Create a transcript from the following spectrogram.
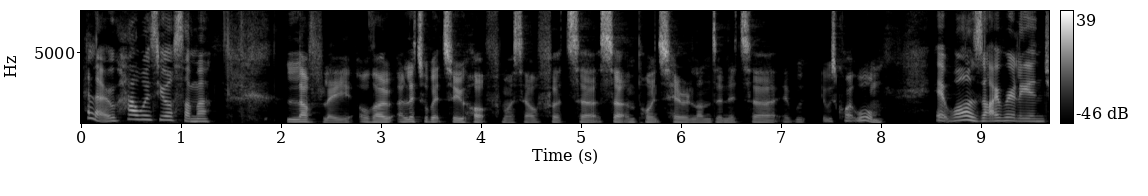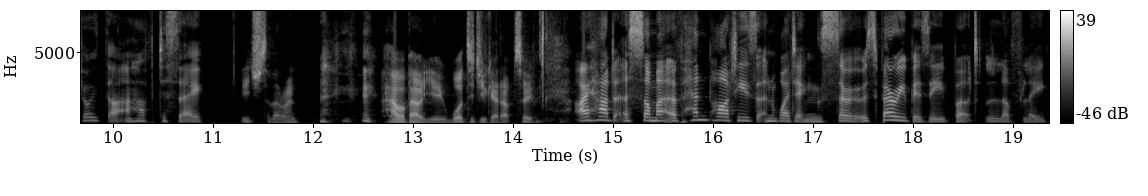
Hello, how was your summer? Lovely, although a little bit too hot for myself at uh, certain points here in London. It, uh, it, w- it was quite warm. It was. I really enjoyed that, I have to say. Each to their own. How about you? What did you get up to? I had a summer of hen parties and weddings, so it was very busy but lovely.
